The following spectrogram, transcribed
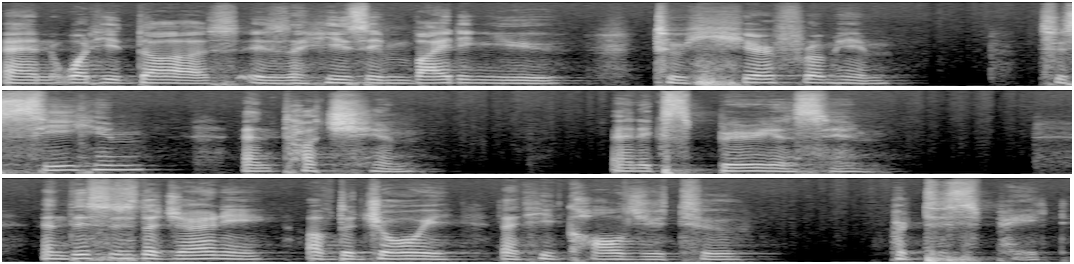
And what he does is that he's inviting you to hear from him, to see him and touch him and experience him. And this is the journey of the joy that he calls you to participate.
